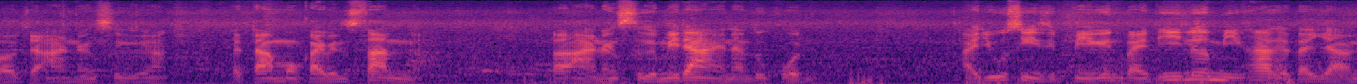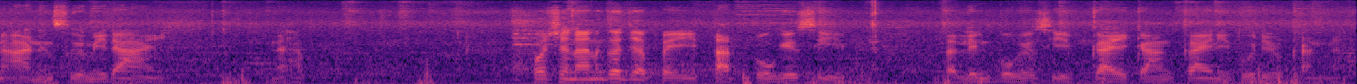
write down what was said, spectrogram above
เราจะอ่านหนังสือแต่ตามองไกลเป็นสั้นเราอ่านหนังสือไม่ได้นะทุกคนอายุ 40 ปีขึ้นไปที่เริ่มมีค่าสายตายาวอ่านหนังสือไม่ได้นะครับ เพราะฉะนั้นก็จะไปตัดโปรเกรสซีฟตัดเลนโปรเกรสซีฟไกลกลางใกล้ในตัวเดียวกันนะ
